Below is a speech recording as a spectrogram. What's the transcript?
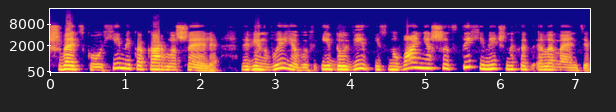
шведського хіміка Карла Шелі. Він виявив і довів існування шести хімічних е, елементів,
